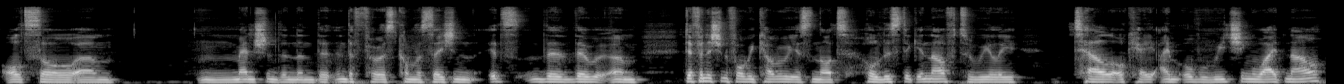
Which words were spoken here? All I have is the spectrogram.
also, um, mentioned in, the in the first conversation, it's the the um, definition for recovery is not holistic enough to really tell. Okay, I'm overreaching right now.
